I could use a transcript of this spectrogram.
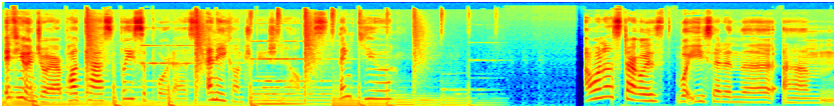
If you enjoy our podcast, please support us. Any contribution helps. Thank you. I want to start with what you said in the um,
